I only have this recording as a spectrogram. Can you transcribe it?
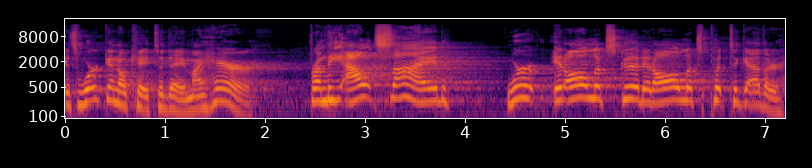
it's working okay today. My hair. From the outside, we're, it all looks good, it all looks put together.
